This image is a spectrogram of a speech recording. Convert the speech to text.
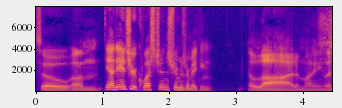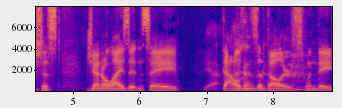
So um, yeah, to answer your question, streamers are making a lot of money. Let's just generalize it and say Yeah, thousands of dollars when they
